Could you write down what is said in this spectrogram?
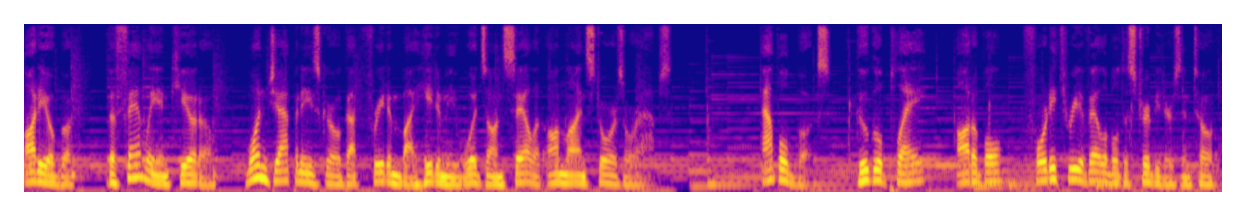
Audiobook The Family in Kyoto One Japanese Girl Got Freedom by Hidemi Woods on sale at online stores or apps. Apple Books, Google Play, Audible, 43 available distributors in total.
